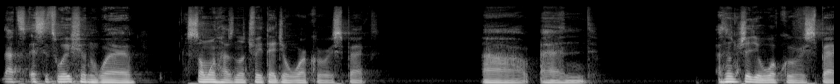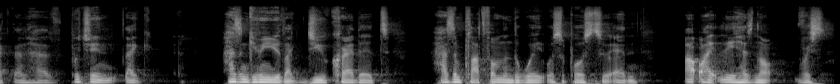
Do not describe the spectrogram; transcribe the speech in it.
that's a situation where someone has not treated your work with respect. uh, and I don't treat your work with respect and has put you in like hasn't given you like due credit, hasn't platformed in the way it was supposed to, and outrightly has not res-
